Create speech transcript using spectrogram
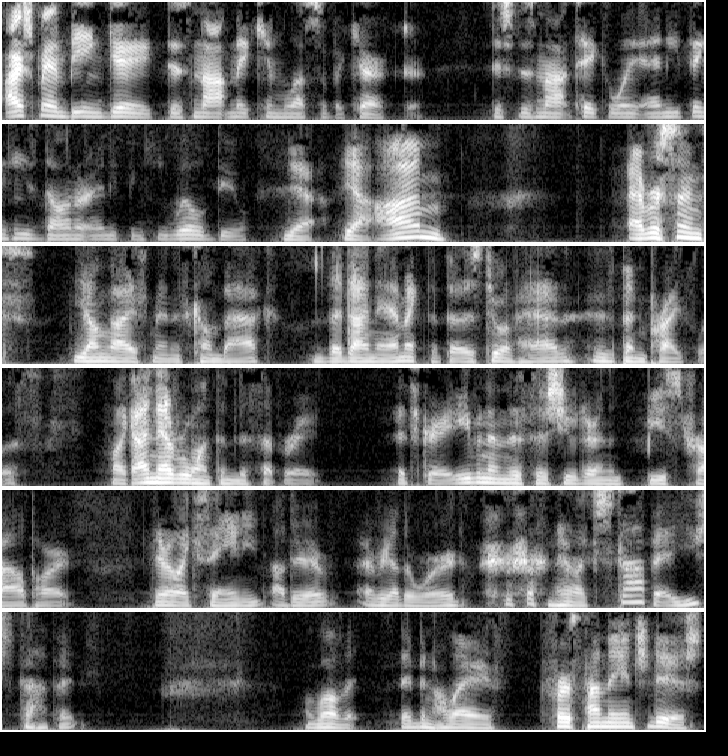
Iceman being gay does not make him less of a character. This does not take away anything he's done or anything he will do. Yeah, yeah. I'm. Ever since Young Iceman has come back, the dynamic that those two have had has been priceless. Like I never want them to separate. It's great. Even in this issue during the Beast trial part, they're like saying other every other word, and they're like, "Stop it! You stop it!" I love it. They've been hilarious. First time they introduced,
